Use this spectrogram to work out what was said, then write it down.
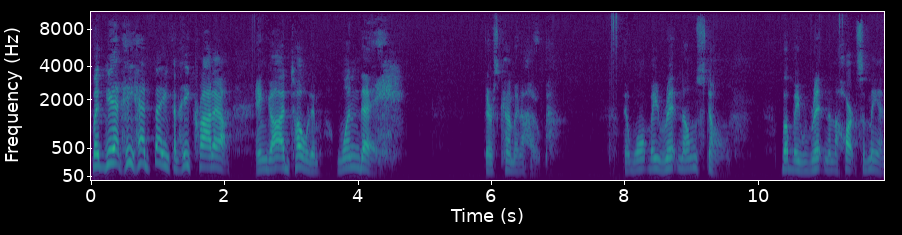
But yet he had faith and he cried out. And God told him, one day there's coming a hope that won't be written on stone, but be written in the hearts of men.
